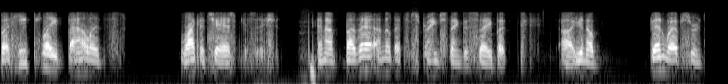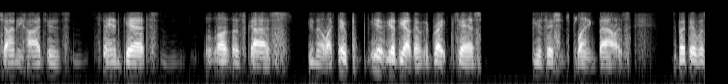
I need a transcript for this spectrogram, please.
but he played ballads like a jazz musician. And I, by that, I know that's a strange thing to say, but uh, you know, Ben Webster and Johnny Hodges, and Stan Getz, and a lot of those guys, you know, like they, yeah, yeah, they were great jazz musicians playing ballads. But there was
